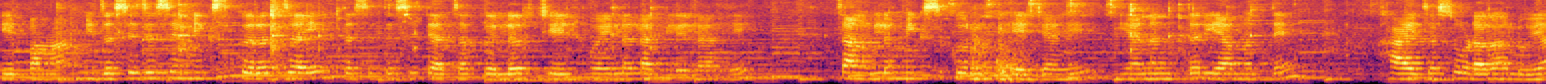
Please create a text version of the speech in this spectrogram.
हे पहा मी जसे जसे मिक्स करत जाईल तसे तसे त्याचा कलर चेंज व्हायला लागलेला आहे. चांगलं मिक्स करून घ्यायचे आहे. यानंतर यामध्ये खायचा सोडा घालूया.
